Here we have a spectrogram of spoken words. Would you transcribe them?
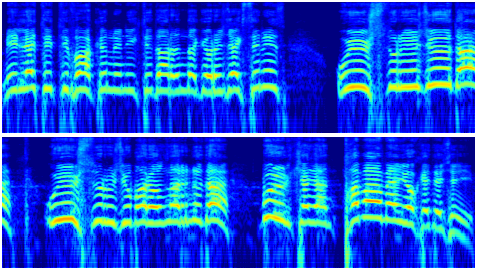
Millet İttifakı'nın iktidarında göreceksiniz. Uyuşturucuyu da, uyuşturucu baronlarını da bu ülkeden tamamen yok edeceğim.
